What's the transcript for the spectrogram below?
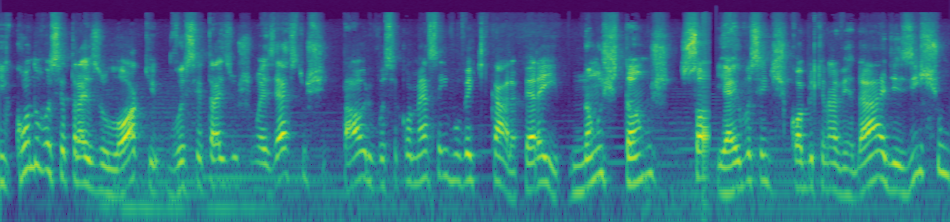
e quando você traz o Loki, você traz um exército Chitauri, você começa a envolver que, cara, peraí, não estamos só. E aí você descobre que, na verdade, existe um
